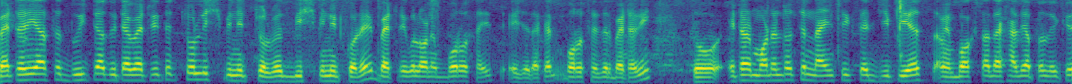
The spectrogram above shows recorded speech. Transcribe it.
ব্যাটারি আছে দুইটা দুইটা ব্যাটারিতে চল্লিশ মিনিট চলবে, বিশ মিনিট করে। ব্যাটারিগুলো অনেক বড় সাইজ এই যে দেখেন, বড় সাইজের ব্যাটারি তো এটার মডেলটা হচ্ছে নাইন সিক্স এইট জিপিএস আমি বক্সটা দেখা দিই আপনাদেরকে।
